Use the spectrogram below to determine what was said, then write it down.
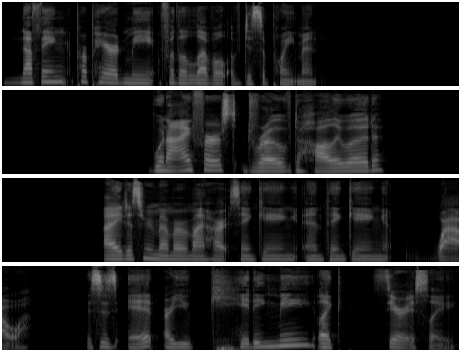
Nothing prepared me for the level of disappointment. When I first drove to Hollywood, I just remember my heart sinking and thinking, wow, this is it? Are you kidding me? Like, seriously.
